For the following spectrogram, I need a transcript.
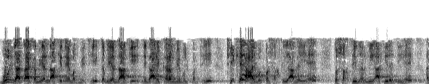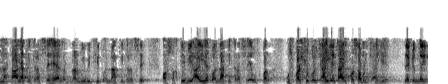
भूल जाता है, कभी अल्लाह की नेमत भी थी, कभी अल्लाह की निगाह करम भी मुझ पर थी। ठीक है, आज मुझ पर सख्ती आ गई है तो सख्ती नरमी आती रहती है। अल्लाह ताला की तरफ़ से है, अगर नरमी भी थी तो अल्लाह की तरफ़ से, और सख्ती भी आई है तो अल्लाह की तरफ़ से, उस पर उस पर शुक्र चाहिए था, इस पर सब्र चाहिए। लेकिन नहीं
